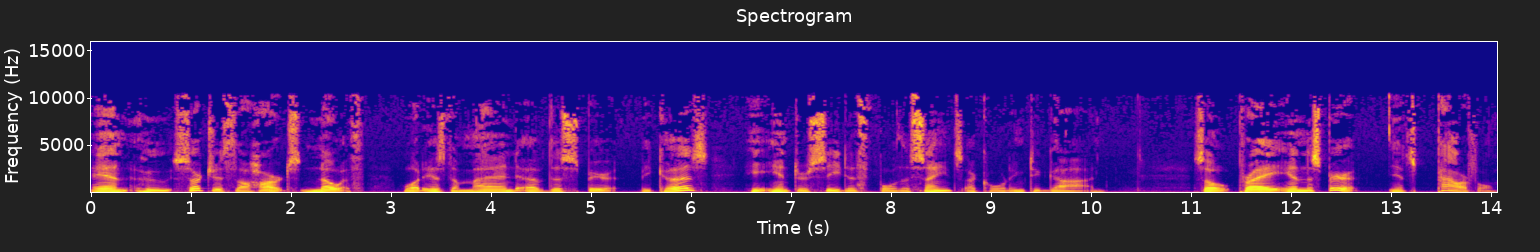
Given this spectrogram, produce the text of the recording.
and who searcheth the hearts knoweth what is the mind of the Spirit, because he intercedeth for the saints according to God. So pray in the Spirit. It's powerful.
